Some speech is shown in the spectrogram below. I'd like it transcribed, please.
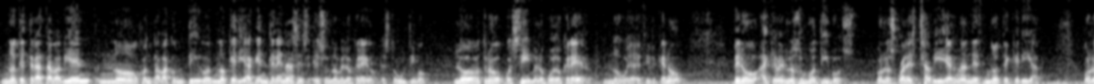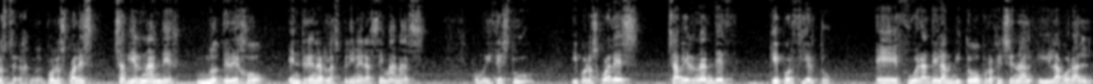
no te trataba bien, no contaba contigo, no quería que entrenases, eso no me lo creo, esto último. Lo otro, pues sí, me lo puedo creer, no voy a decir que no, pero hay que ver los motivos por los cuales Xavi Hernández no te quería, por los, por los cuales Xavi Hernández no te dejó entrenar las primeras semanas, como dices tú, y por los cuales Xavi Hernández, que por cierto, eh, fuera del ámbito profesional y laboral,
